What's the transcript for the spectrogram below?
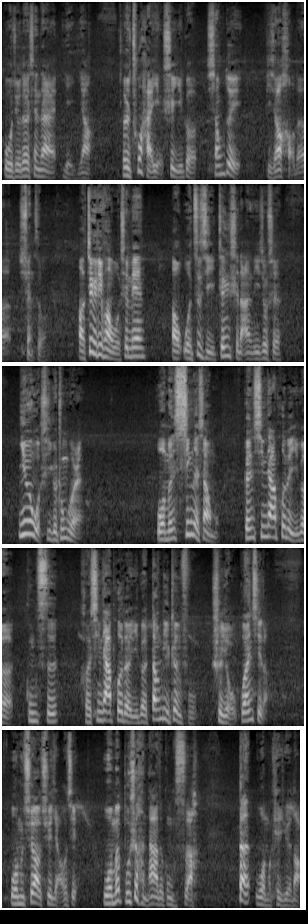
我觉得现在也一样，所以出海也是一个相对比较好的选择。啊，这个地方我身边，呃、我自己真实的案例就是，因为我是一个中国人，我们新的项目跟新加坡的一个公司和新加坡的一个当地政府是有关系的，我们需要去了解。我们不是很大的公司啊，但我们可以约到。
